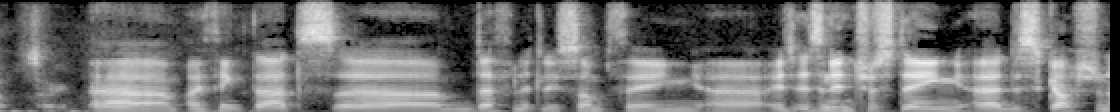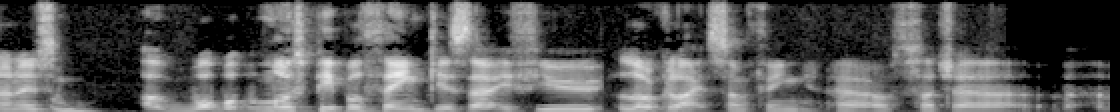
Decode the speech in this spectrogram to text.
Oh, sorry. Um, I think that's um, definitely something. Uh, it's, it's an interesting uh, discussion, and it's uh, what, what most people think is that if you localize something uh, of such a uh,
